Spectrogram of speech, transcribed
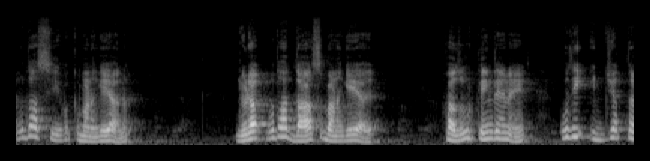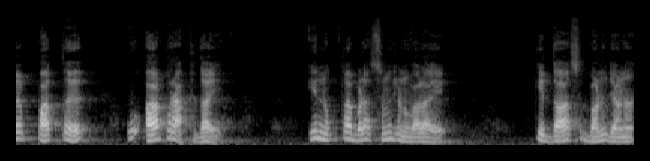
ਉਹਦਾ ਸੇਵਕ ਬਣ ਗਿਆ ਨਾ, ਜਿਹੜਾ ਉਹਦਾ ਦਾਸ ਬਣ ਗਿਆ ਹਜ਼ੂਰ ਕਹਿੰਦੇ ਨੇ ਉਹਦੀ ਇੱਜ਼ਤ ਪੱਤ ਉਹ ਆਪ ਰੱਖਦਾ ਹੈ ਇਹ ਨੁਕਤਾ ਬੜਾ ਸਮਝਣ ਵਾਲਾ ਹੈ ਕਿ ਦਾਸ ਬਣ ਜਾਣਾ,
